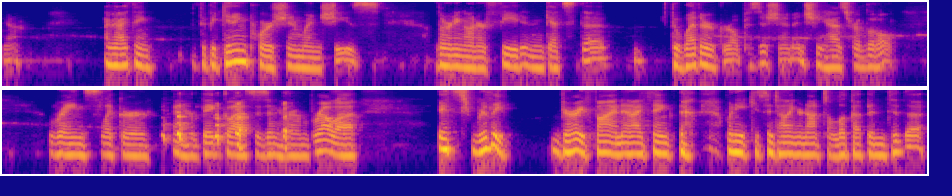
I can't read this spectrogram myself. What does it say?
Yeah. I mean, I think the beginning portion when she's learning on her feet and gets the the weather girl position, and she has her little rain slicker and her big glasses and her umbrella. It's really very fun, and I think when he keeps on telling her not to look up into the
